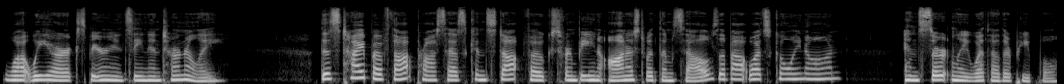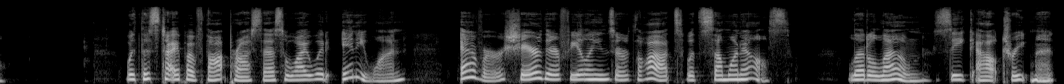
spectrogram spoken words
what we are experiencing internally. This type of thought process can stop folks from being honest with themselves about what's going on and certainly with other people. With this type of thought process, why would anyone ever share their feelings or thoughts with someone else, let alone seek out treatment.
